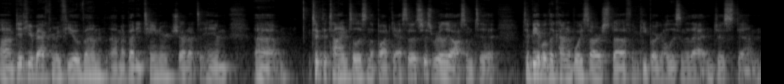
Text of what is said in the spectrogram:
Um, did hear back from a few of them. Uh, my buddy Tanner, shout out to him. Um, took the time to listen to the podcast, so it's just really awesome to to be able to kind of voice our stuff, and people are going to listen to that and just um,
